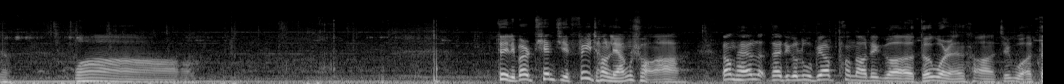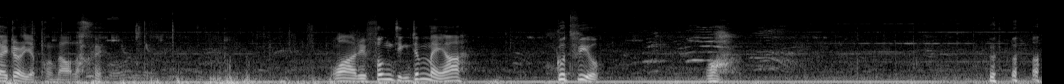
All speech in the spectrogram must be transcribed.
yeah，哇， 这里边天气非常凉爽啊！刚才在这个路边碰到这个德国人啊，结果在这儿也碰到了。哇，这风景真美啊！Good view，哇！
